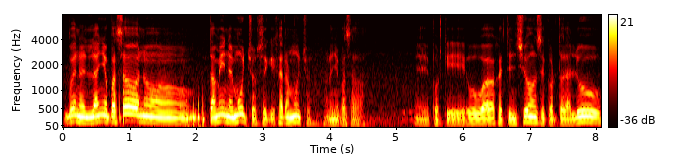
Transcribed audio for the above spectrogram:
Bueno, el año pasado no, también hay muchos, se quejaron mucho el año pasado, eh, porque hubo baja tensión, se cortó la luz.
